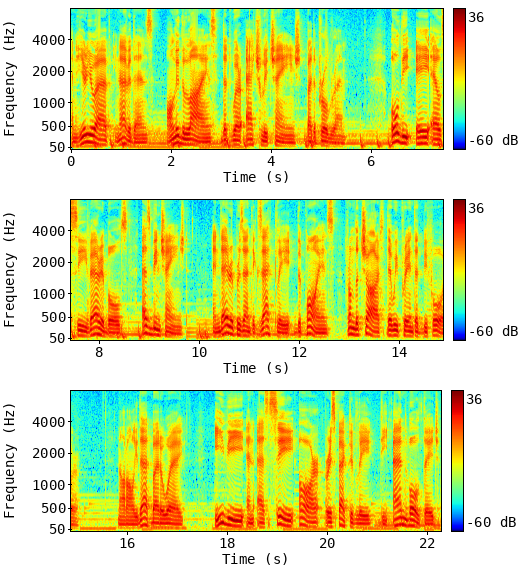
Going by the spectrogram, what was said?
And here you have in evidence only the lines that were actually changed by the program. All the ALC variables has been changed and they represent exactly the points from the chart that we printed before. Not only that, by the way, EV and SC are, respectively, the end voltage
